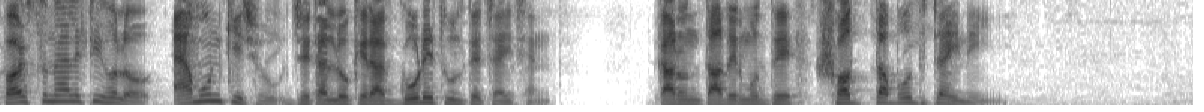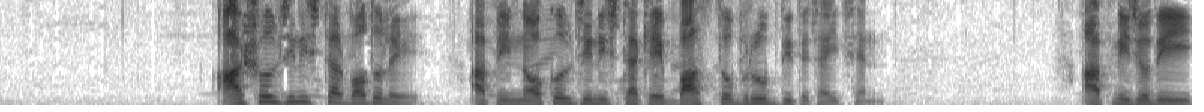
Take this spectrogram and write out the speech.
পার্সোনালিটি হলো এমন কিছু যেটা লোকেরা গড়ে তুলতে চাইছেন, কারণ তাদের মধ্যে সত্তাবোধটাই নেই। আসল জিনিসটার বদলে আপনি নকল জিনিসটাকে বাস্তব রূপ দিতে চাইছেন। আপনি যদি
